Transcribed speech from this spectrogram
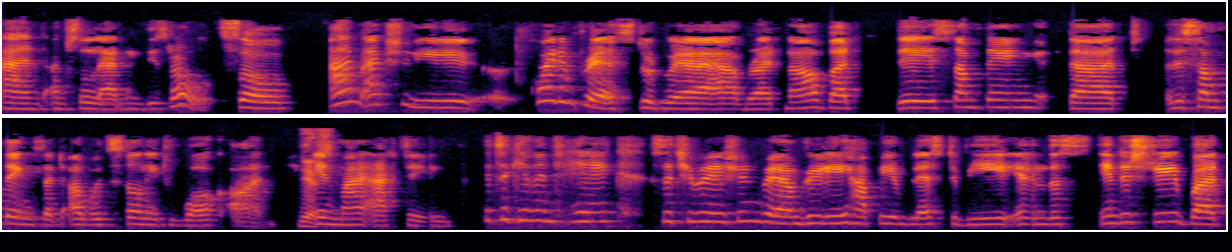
and I'm still landing these roles. So I'm actually uh, quite impressed with where I am right now, but there is something that there's some things that I would still need to work on yes. in my acting. It's a give and take situation where I'm really happy and blessed to be in this industry, but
